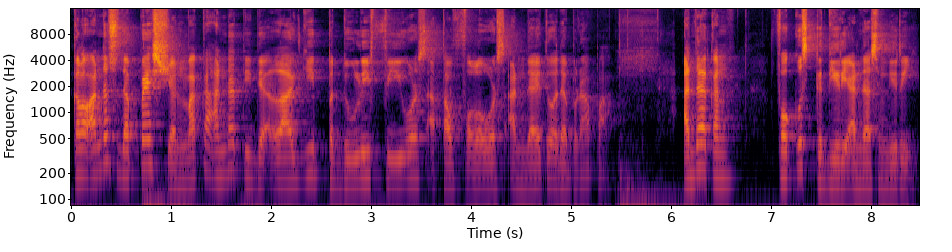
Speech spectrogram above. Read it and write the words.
kalau Anda sudah passion, maka Anda tidak lagi peduli viewers atau followers Anda itu ada berapa. Anda akan fokus ke diri Anda sendiri.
